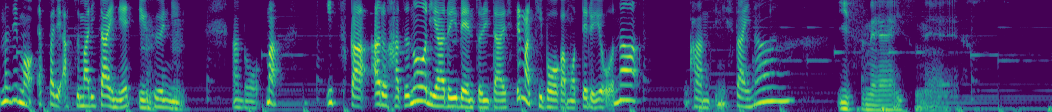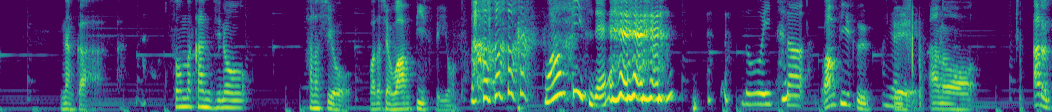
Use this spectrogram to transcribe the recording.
まあ、でもやっぱり集まりたいねっていうふうに、うんうんあのまあいつかあるはずのリアルイベントに対して、まあ、希望が持てるような感じにしたいな。いいっすね、いいっすね。なんか、そんな感じの話を私はワンピースで読んだ。ワンピースで？どういった？ワンピースっはいて、あの、ある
